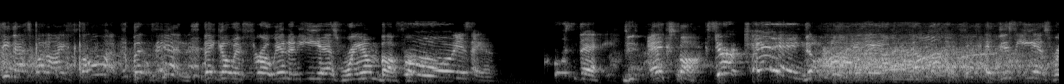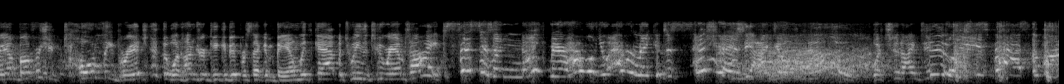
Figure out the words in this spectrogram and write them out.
See, that's what I thought. But then they go and throw in an ES RAM buffer. Oh, wait a second. Who's they? The Xbox. You're kidding! No, I am not. And this ES RAM buffer should totally bridge the 100 gigabit per second bandwidth gap between the two RAM types. This is a nightmare. How will you ever make a decision? See, I don't know. What should I do? Please pass the butter!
